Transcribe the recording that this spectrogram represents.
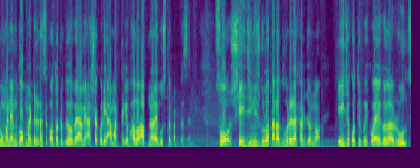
রোমানিয়ান গভর্নমেন্টের কাছে কতটুকু হবে, আমি আশা করি আমার থেকে ভালো আপনারাই বুঝতে পারতেছেন। সো সেই জিনিসগুলো তারা ধরে রাখার জন্য, এই যে কতিপয় কয়েকগুলো রুলস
